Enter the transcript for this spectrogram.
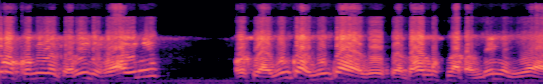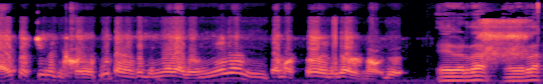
hemos comido terribles bagres, o sea, nunca, nunca tratábamos una pandemia ni nada. Estos chinos hijos de puta no sé qué mierda comieron y estamos todos en el horno, boludo. es verdad, es verdad.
